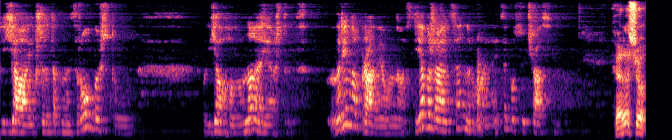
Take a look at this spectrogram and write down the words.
Я, якщо ти так не зробиш, то я головна, а я ж тут. Рівноправ'я у нас. Я вважаю, це нормально, і це по-сучасному. Хорошо.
